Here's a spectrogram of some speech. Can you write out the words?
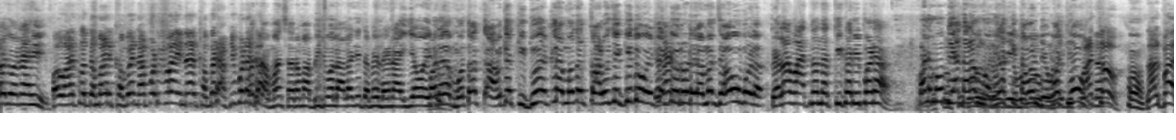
જ વાનાહી પણ વાત તો તમારી ખબર ના પડવી હોય ને ખબર આપવી પડે પણ તમને શરમ આપી જો લાલાજી તમે લઈને આવી જાઓ પણ મને તો આવજે કીધું એટલે મને તો કાળુજી કીધું એટલે રોડે અમે જવું પડે. પેલા વાતનો નક્કી કરવી પડે. પણ હું બે દાડા મર્યા કે તમને ભેગો થયો? વાત કહું? હા.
